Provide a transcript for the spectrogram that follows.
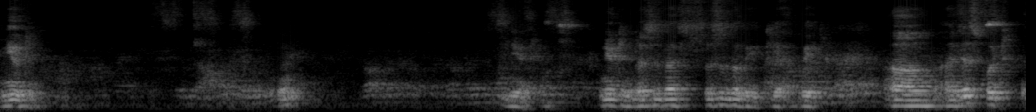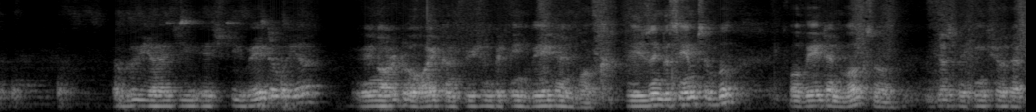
Newton. Newton. Newton. This is the this is the weight. Yeah, weight. Um, I just put W E I G H T weight over here in order to avoid confusion between weight and work. We're using the same symbol for weight and work, so just making sure that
